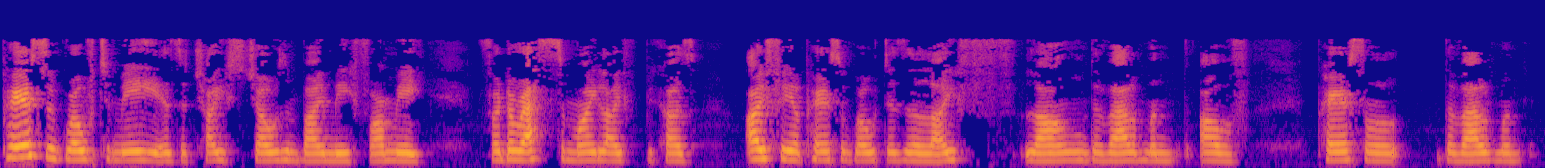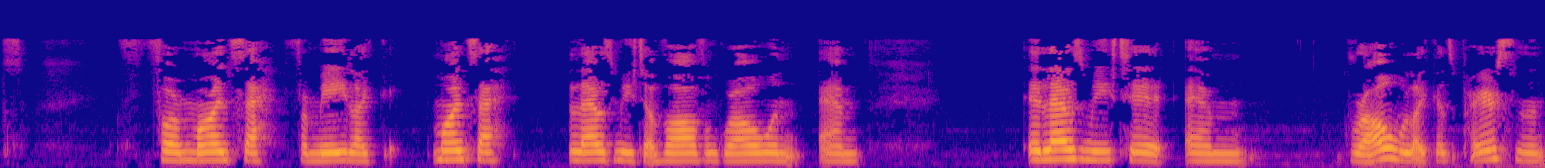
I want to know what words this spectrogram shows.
personal growth to me is a choice chosen by me for me for the rest of my life because I feel personal growth is a lifelong development of personal development for mindset for me. Like, mindset allows me to evolve and grow and um it allows me to um grow like as a person and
